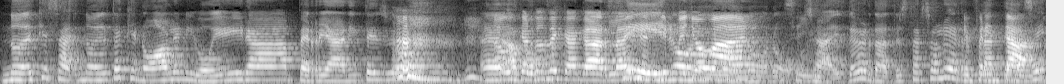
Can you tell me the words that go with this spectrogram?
No de que sa- no es de que no hablen y voy a ir a perrear intenso. eh, a buscar po- dónde cagarla y Sí, sentirme no, yo no, mal. No, no, no. Sí. O sea, es de verdad de estar solo y de replantearse,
